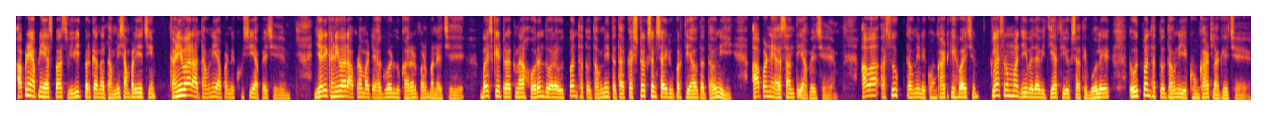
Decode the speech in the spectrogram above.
આપણે આપણી આસપાસ વિવિધ પ્રકારના ધમની સાંભળીએ છીએ. ઘણીવાર આ ધમની આપણને ખુશી આપે છે. જ્યારે ઘણીવાર આપણા માટે અગવડનું કારણ પણ બને છે. બસ કે ટ્રકના હોર્ન દ્વારા ઉત્પન્ન થતો ધવની તથા કન્સ્ટ્રક્શન સાઇટ ઉપરથી આવતા ધવની આપણને અશાંતિ આપે છે. આવા અસુખ ધવનીને ઘોંઘાટ કહેવાય છે. ક્લાસરૂમમાં જે બધા વિદ્યાર્થીઓ સાથે બોલે, તો ઉત્પન્ન થતો ધવની એક ઘોંઘાટ લાગે છે.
